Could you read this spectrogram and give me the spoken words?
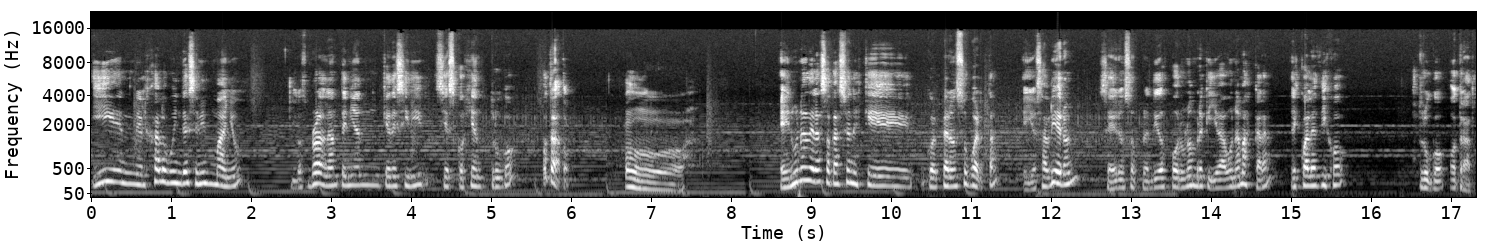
Y en el Halloween de ese mismo año, los Brundtland tenían que decidir si escogían truco o trato. Oh. En una de las ocasiones que golpearon su puerta, ellos abrieron, se vieron sorprendidos por un hombre que llevaba una máscara, el cual les dijo truco o trato.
